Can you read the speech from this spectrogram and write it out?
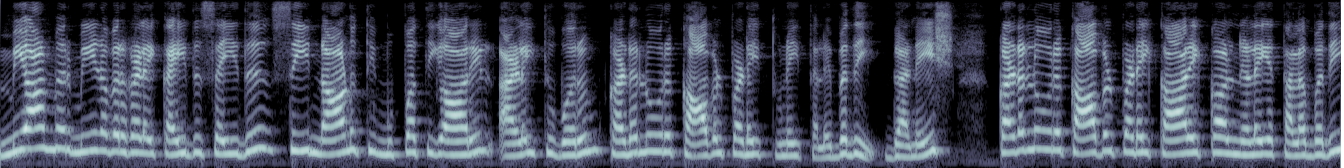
மியான்மர் மீனவர்களை கைது செய்து சி நானூத்தி முப்பத்தி ஆறில் அழைத்து வரும் கடலோர காவல்படை துணைத் தளபதி கணேஷ் கடலோர காவல்படை காரைக்கால் நிலைய தளபதி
